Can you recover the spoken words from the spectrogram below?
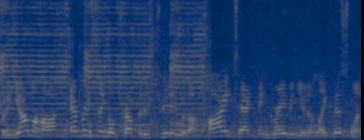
But at Yamaha, every single trumpet is treated with a high-tech engraving unit like this one.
